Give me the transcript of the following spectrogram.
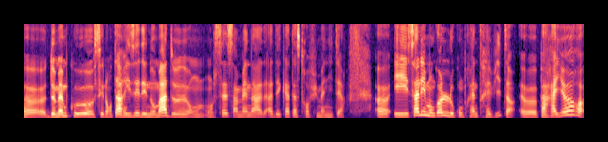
Euh, de même que euh, sédentariser des nomades, euh, on, le sait, ça mène à, des catastrophes humanitaires. et ça, les Mongols le comprennent très vite. par ailleurs,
